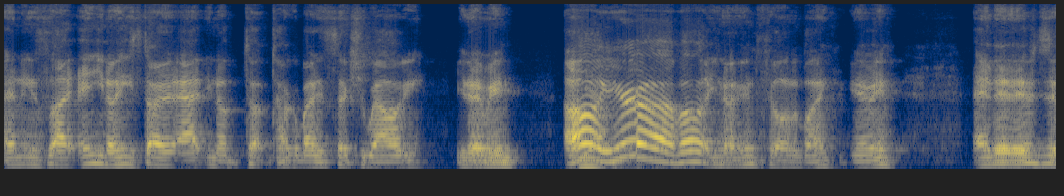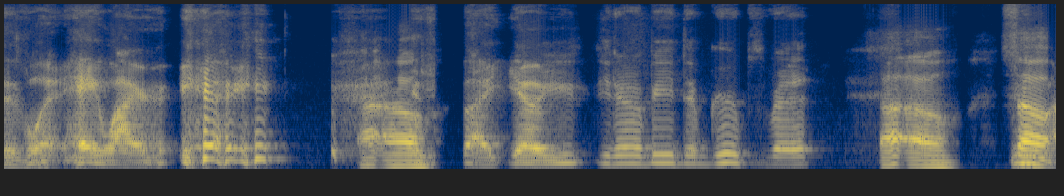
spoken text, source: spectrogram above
And he's like and you know he started at you know t- talk about his sexuality. You know what i mean? Oh you're a blah, you know in fill in the blank. You know what i mean? And then it just went haywire. You know what I mean? Uh oh. like yo, you you know beat them groups, bro. Uh oh. So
